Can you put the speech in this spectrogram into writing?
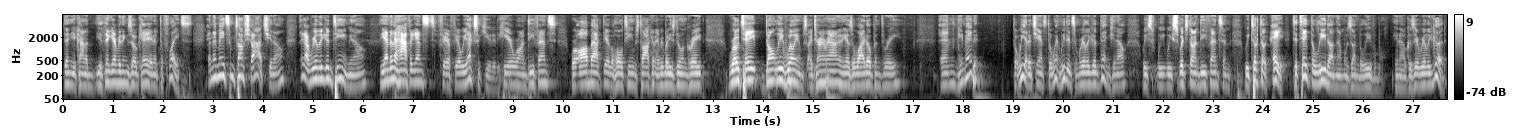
then you kind of you think everything's okay, and it deflates. And they made some tough shots. You know, they got a really good team. You know, the end of the half against Fairfield, we executed. Here we're on defense. We're all back there. The whole team's talking. Everybody's doing great. Rotate. Don't leave Williams. I turn around and he has a wide open three, and he made it. But we had a chance to win. We did some really good things, you know. We, we, we switched on defense and we took the, hey, to take the lead on them was unbelievable, you know, because they're really good.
